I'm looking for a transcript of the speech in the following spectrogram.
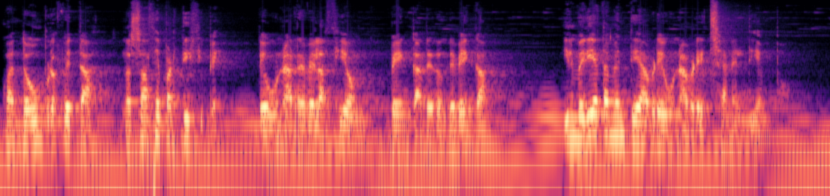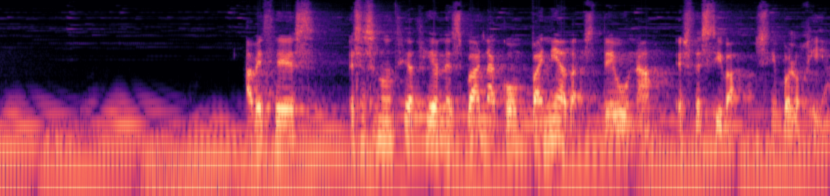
Cuando un profeta nos hace partícipe de una revelación, venga de donde venga, inmediatamente abre una brecha en el tiempo. A veces esas anunciaciones van acompañadas de una excesiva simbología.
